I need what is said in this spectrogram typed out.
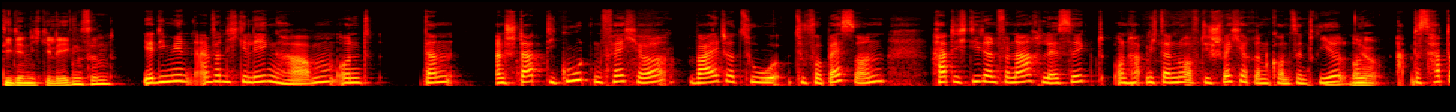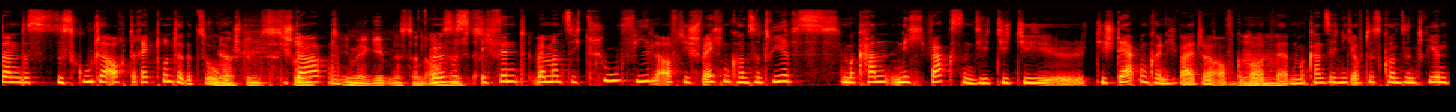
Die dir nicht gelegen sind? Ja, die mir einfach nicht gelegen haben. Und dann anstatt die guten Fächer weiter zu, zu verbessern, hatte ich die dann vernachlässigt und habe mich dann nur auf die Schwächeren konzentriert. Und ja. das hat dann das, das Gute auch direkt runtergezogen. Ja, stimmt. Das die starken. im Ergebnis dann auch. Und das ist, ich finde, wenn man sich zu viel auf die Schwächen konzentriert, man kann nicht wachsen. Die, die, die, die Stärken können nicht weiter aufgebaut mhm. werden. Man kann sich nicht auf das konzentrieren,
